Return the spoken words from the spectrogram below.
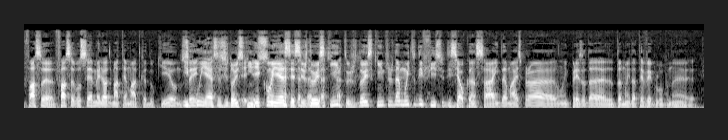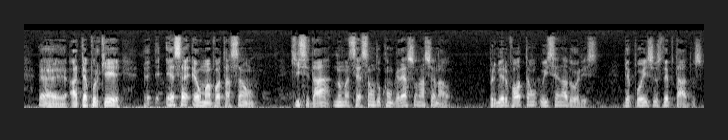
faça, faça você é melhor de matemática do que eu, não sei. E conhece esses dois quintos. E, e conhece esses dois quintos. dois quintos não é muito difícil de se alcançar, ainda mais para uma empresa da, do tamanho da TV Globo, né? É, até porque é, essa é uma votação que se dá numa sessão do Congresso Nacional. Primeiro votam os senadores, depois os deputados.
